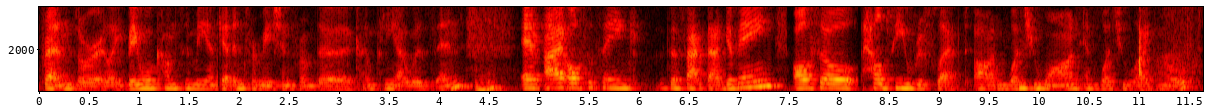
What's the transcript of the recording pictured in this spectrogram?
friends or like they will come to me and get information from the company i was in mm-hmm. and i also think the fact that giving also helps you reflect on what mm-hmm. you want and what you like most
